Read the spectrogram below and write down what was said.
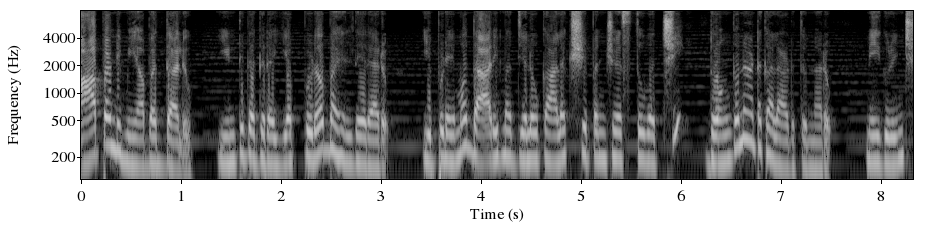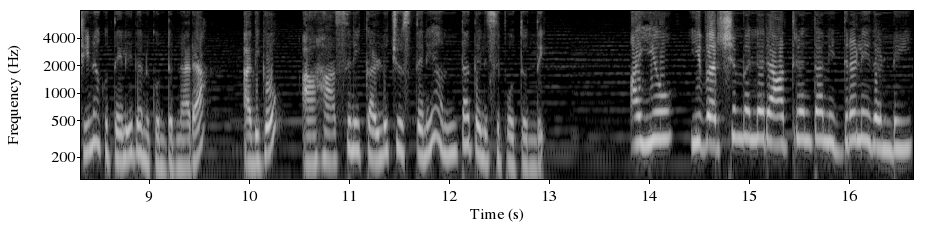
ఆపండి మీ అబద్ధాలు. ఇంటి దగ్గర ఎప్పుడో బయలుదేరారు. ఇప్పుడేమో దారి మధ్యలో కాలక్షేపం చేస్తూ వచ్చి దొంగ నాటకాలాడుతున్నారు మీ గురించి నాకు తెలీదనుకుంటున్నారా? అదిగో ఆ హాసిని కళ్ళు చూస్తేనే అంతా తెలిసిపోతుంది. అయ్యో ఈ వర్షం వల్ల రాత్రంతా నిద్రలేదండి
